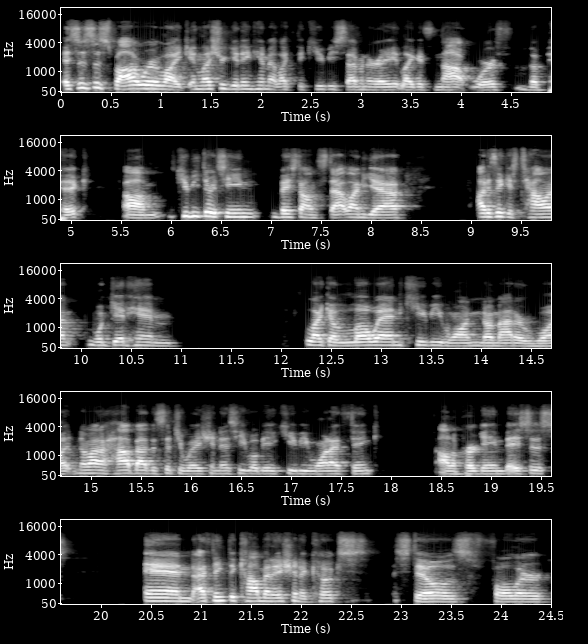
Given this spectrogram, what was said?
it's just a spot where like unless you're getting him at like the QB seven or eight, like it's not worth the pick. Um, QB thirteen based on stat line, yeah. I just think his talent will get him like a low end QB one, no matter what, no matter how bad the situation is, he will be a QB one. I think on a per game basis. And I think the combination of Cooks, Stills, Fuller,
